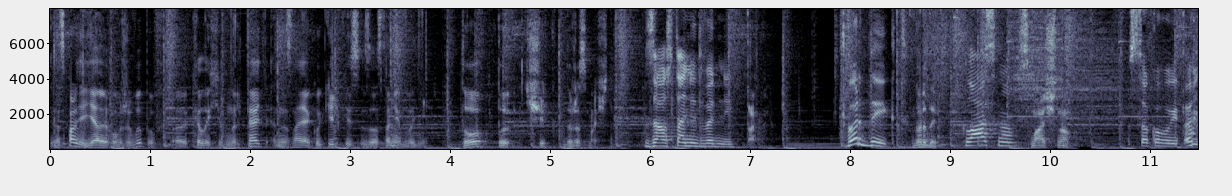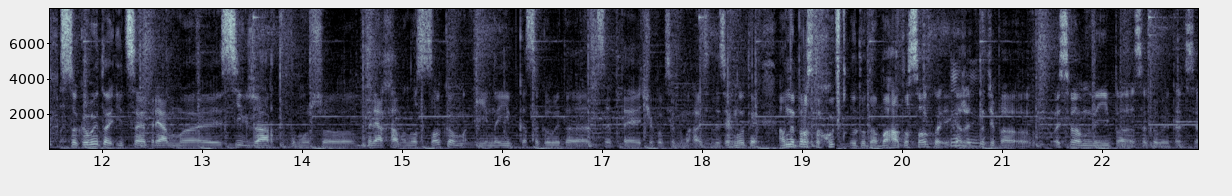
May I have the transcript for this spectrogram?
Насправді я його вже випив. е, Келихів 0,5, не знаю, яку кількість за останні два дні. Топчик. Дуже смачно. За останні два дні. Так. Вердикт. Вердикт. Класно, Смачно. Соковито. Соковито, і це прям е, сік жарт, тому що бляха воно з соком, і наїбка соковита це те, чого всі намагаються досягнути. А вони просто хуй туди багато соку і кажуть, ну типа, ось вам наїбка соковита, все.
